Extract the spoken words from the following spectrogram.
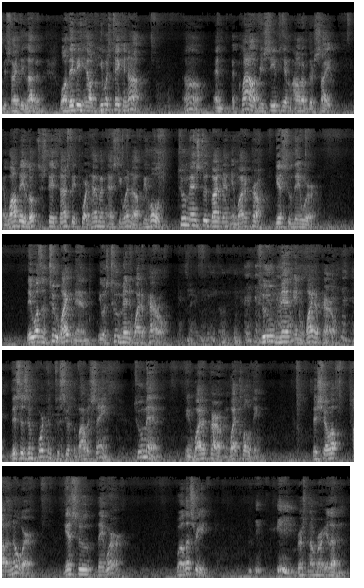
besides the eleven, while they beheld, he was taken up. Oh, and a cloud received him out of their sight. And while they looked steadfastly toward heaven as he went up, behold, two men stood by them in white apparel. Guess who they were? It wasn't two white men, it was two men in white apparel. two men in white apparel. This is important to see what the Bible is saying. Two men in white apparel and white clothing. They show up out of nowhere. Guess who they were? Well, let's read. Verse number 11.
